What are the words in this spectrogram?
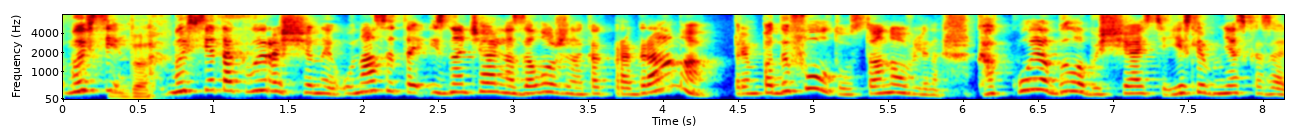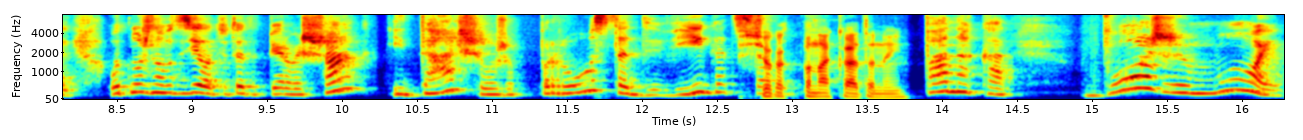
Мы все, да. мы все так выращены. У нас это изначально заложено как программа, прям по дефолту установлено. Какое было бы счастье, если бы мне сказали, вот нужно вот сделать вот этот первый шаг, и дальше уже просто двигаться. Все как по накатанной. По накат. Боже мой!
